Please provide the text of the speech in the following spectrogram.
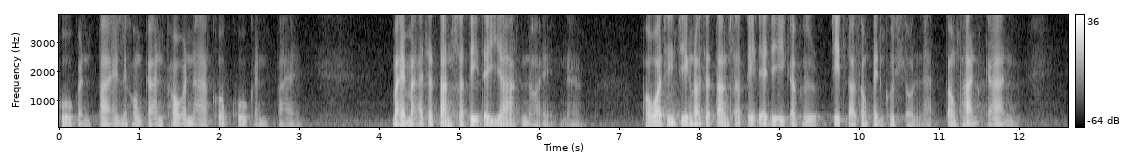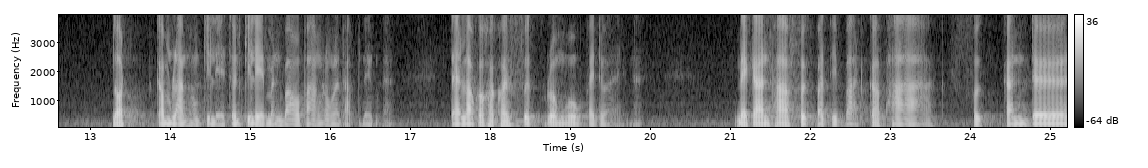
คู่กันไป เรื่องของการภาวนาควบคู่กันไปใหม่ๆอาจจะตั้งสติได้ยากหน่อยนะเพราะว่าจริง ๆ เราจะตั้งสติได้ดีก็คือจิตเราต้องเป็นกุศลแล้วต้องผ่านการลดกำลังของกิเลสจนกิเลสมันเบาบางลงระดับหนึ่งแล้ว แต่เราก็ค่อยๆ ฝึกร่วมวูกไปด้วยนะในการพาฝึกปฏิบัติก็พาฝึกการเดิน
